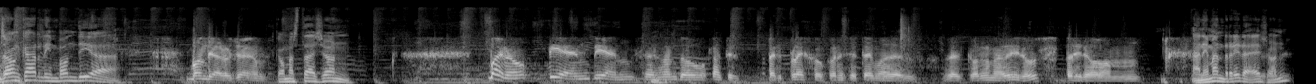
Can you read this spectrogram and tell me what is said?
John Carlin, bon dia. Buen día, Roger. Com està, John? Bueno, bien, bien. Ando bastante perplejo con ese tema del, del coronavirus, pero mm, Anem enrere, eh, John?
